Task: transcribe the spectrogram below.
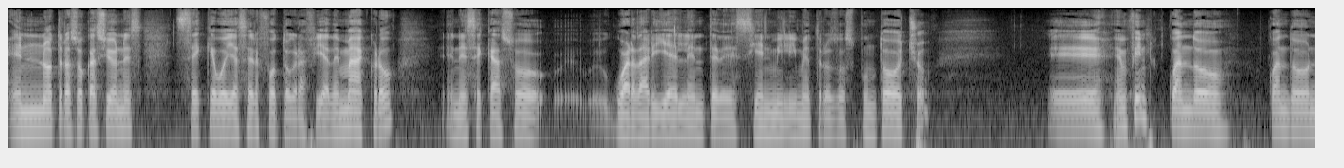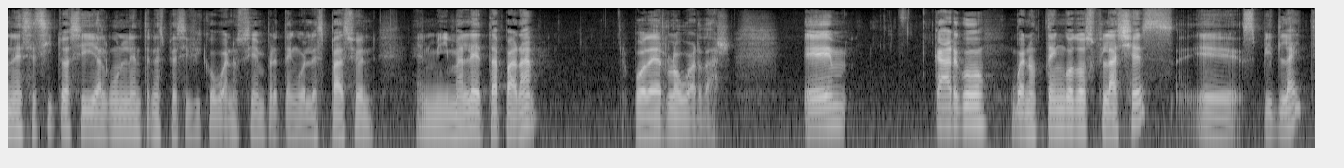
En otras ocasiones sé que voy a hacer fotografía de macro, en ese caso guardaría el lente de 100 milímetros 2.8. Eh, en fin, cuando cuando necesito así algún lente en específico, bueno, siempre tengo el espacio en, en mi maleta para poderlo guardar. Eh, cargo, bueno, tengo dos flashes eh, Speedlight.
